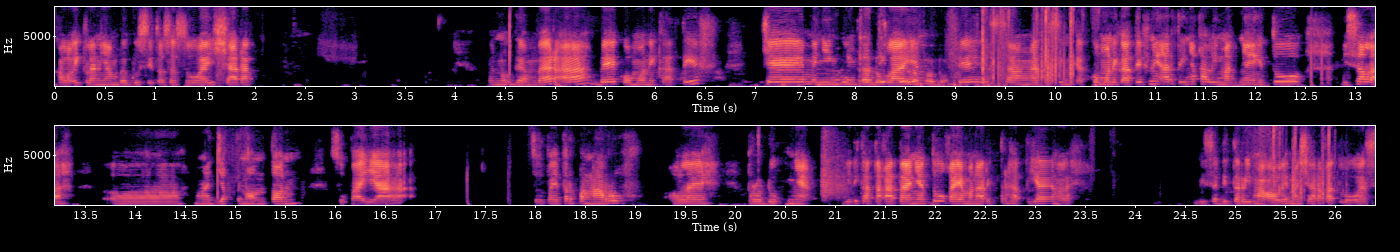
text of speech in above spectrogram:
Kalau iklan yang bagus itu sesuai syarat penuh gambar A, B komunikatif, C menyinggung produk lain, apa? D sangat singkat. Komunikatif nih artinya kalimatnya itu bisa lah eh, mengajak penonton supaya supaya terpengaruh oleh produknya. Jadi kata-katanya tuh kayak menarik perhatian lah. Bisa diterima oleh masyarakat luas.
